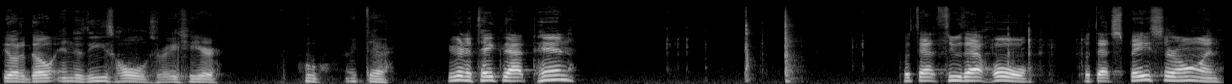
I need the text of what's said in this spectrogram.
be able to go into these holes right here. Ooh, right there. You're going to take that pin, put that through that hole, put that spacer on,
